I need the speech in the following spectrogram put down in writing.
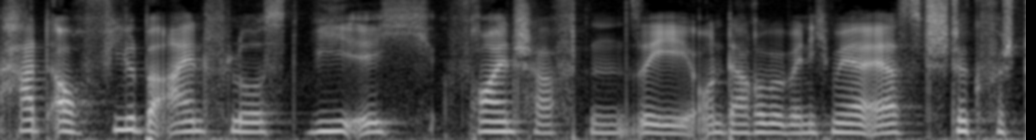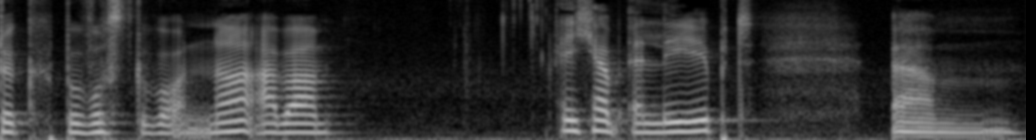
hat auch viel beeinflusst, wie ich Freundschaften sehe. Und darüber bin ich mir erst Stück für Stück bewusst geworden. Ne? Aber ich habe erlebt, ähm,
